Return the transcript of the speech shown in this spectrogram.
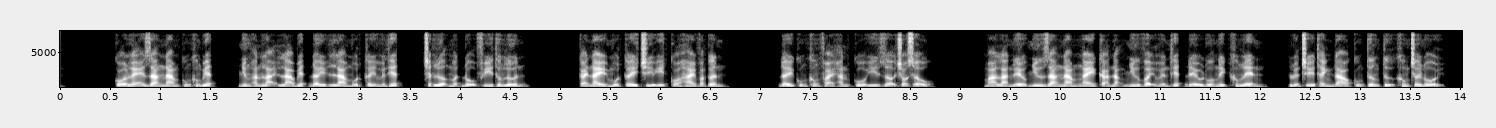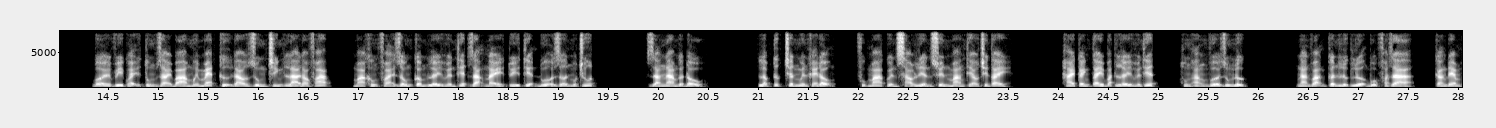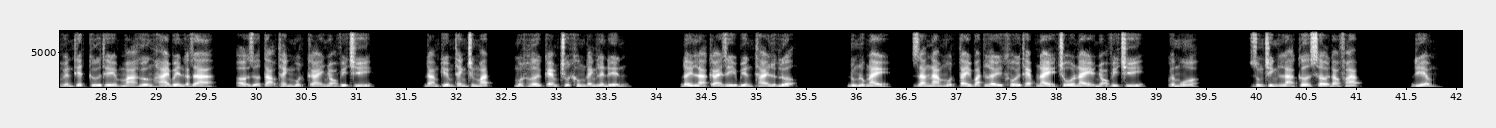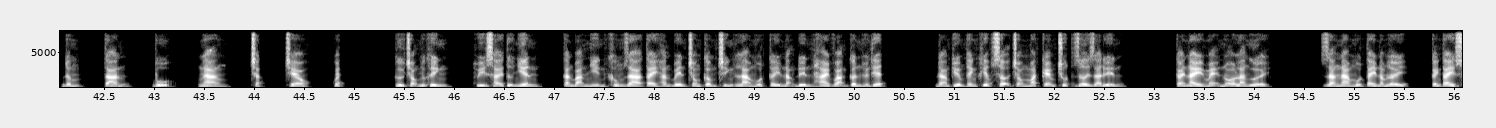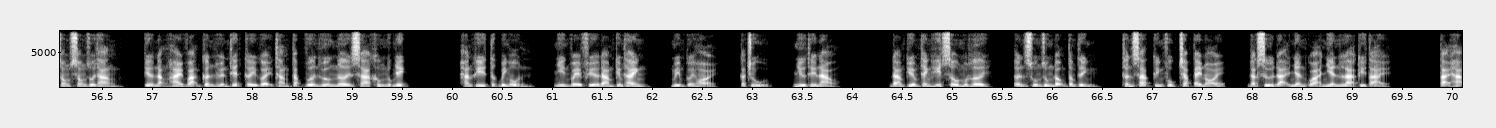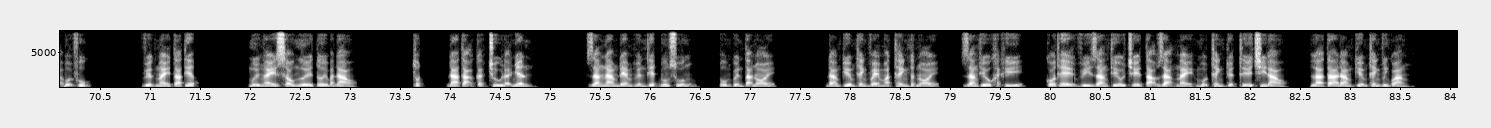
Có lẽ giang nam cũng không biết, nhưng hắn lại là biết đây là một cây huyền thiết, chất lượng mật độ phi thường lớn. Cái này một cây chí ít có hai vạn cân. Đây cũng không phải hắn cố ý dở trò xấu mà là nếu như giang nam ngay cả nặng như vậy huyền thiết đều đùa nghịch không lên, luyện chế thành đao cũng tương tự không chơi nổi. Bởi vì quậy tung dài ba mươi mét cự đao dùng chính là đao pháp, mà không phải giống cầm lấy huyền thiết dạng này tùy tiện đùa dỡn một chút. Giang nam gật đầu. Lập tức chân nguyên khẽ động, phục ma quyền sáo liền xuyên mang theo trên tay. Hai cánh tay bắt lấy huyền thiết, hung hăng vừa dùng lực. Ngàn vạn cân lực lượng bộ phát ra, càng đem huyền thiết cứ thế mà hướng hai bên gạt ra, ở giữa tạo thành một cái nhỏ vị trí. Đàm kiếm thanh trứng mắt, một hơi kém chút không đánh lên đến. Đây là cái gì biến thái lực lượng? Đúng lúc này, giang nam một tay bắt lấy khối thép này chỗ này nhỏ vị trí cơ múa. Dùng chính là cơ sở đao pháp. Điểm, đâm, tán, bổ, ngang, chặt, treo, quét. Cử trọng được khinh, huy sái tự nhiên, căn bản nhìn không ra tay hắn bên trong cầm chính là một cây nặng đến hai vạn cân huyền thiết. Đàm kiếm thanh khiếp sợ trong mắt kém chút rơi ra đến. Cái này mẹ nó là người. Giang nam một tay nắm lấy, cánh tay song song dối thẳng tiêu nặng hai vạn cân huyền thiết cây gậy thẳng tắp vươn hướng nơi xa không n ú c ních. Hắn khí tức bình ổn, nhìn về phía đàm kiếm thanh, mỉm cười hỏi, các chủ, như thế nào? Đàm kiếm thanh hít sâu một hơi ấn xuống rung động tâm tình, thần sắc kính phục chắp tay nói, đặc sứ đại nhân quả nhiên là kỳ tài. Tại hạ bội phục. Việc này ta tiếp. Mười ngày sau ngươi tới bắt đao. Tuất đa tạ các chủ đại nhân. Giang nam đem huyền thiết buông xuống, ôm quyền tạ nói. Đàm kiếm thanh vẻ mặt thành thật nói, giang thiếu khách khí, có thể vì giang thiếu chế tạo dạng này một thanh tuyệt thế chi đao, là ta đảm kiếm thanh vinh quang.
